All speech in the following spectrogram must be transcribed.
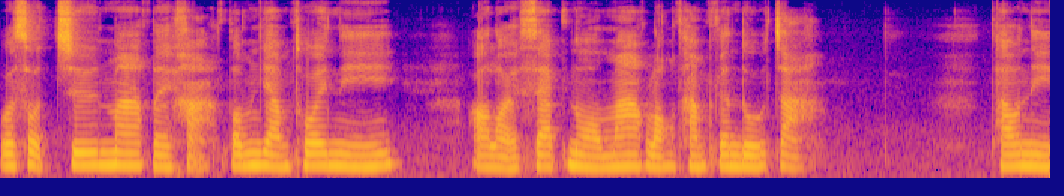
ว่าสดชื่นมากเลยค่ะ ต้มยำถ้วยนี้ อร่อยแซ่บนัวมากลองทำกันดูจ้ะ เท่านี้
